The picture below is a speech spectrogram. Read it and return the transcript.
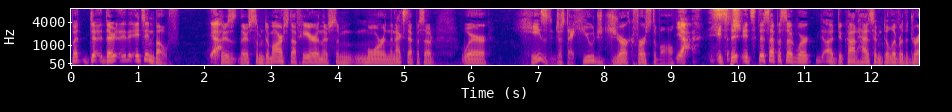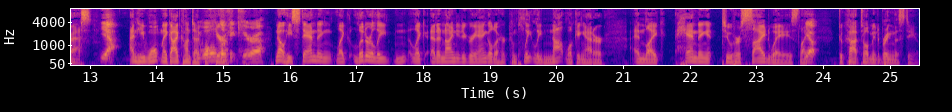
but d- there it's in both yeah, there's there's some Damar stuff here, and there's some more in the next episode where he's just a huge jerk. First of all, Yeah. it's thi- it's this episode where uh, Dukat has him deliver the dress, yeah. and he won't make eye contact He won't Kira. look at Kira. no, he's standing like literally like at a ninety degree angle to her, completely not looking at her, and like handing it to her sideways. Like Yep. Dukat told me to bring this to you.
